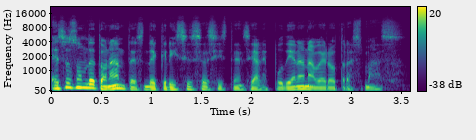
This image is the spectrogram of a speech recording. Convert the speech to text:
esos son detonantes de crisis existenciales, pudieran haber otras más,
